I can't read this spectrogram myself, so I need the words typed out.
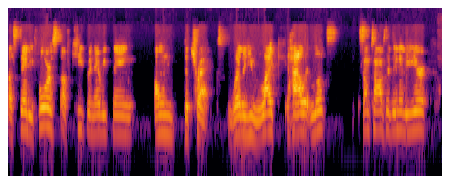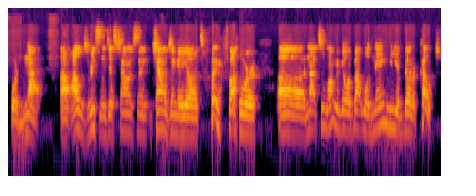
a steady force of keeping everything on the tracks, whether you like how it looks sometimes at the end of the year or not. Uh, I was recently just challenging challenging a uh, Twitter follower uh, not too long ago about, well, name me a better coach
